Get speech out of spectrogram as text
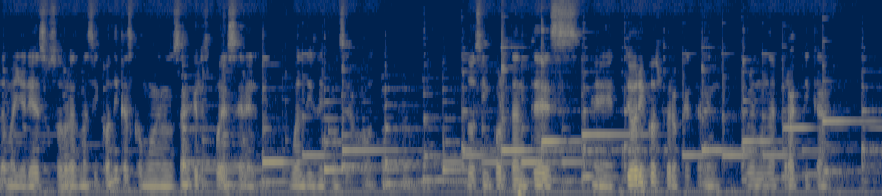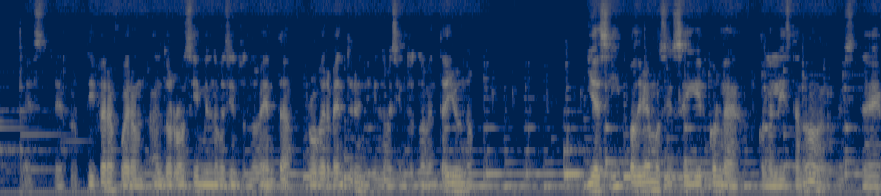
la mayoría de sus obras más icónicas, como en Los Ángeles puede ser el Walt Disney Concert Importantes eh, teóricos, pero que también tuvieron una práctica este, fructífera, fueron Aldo Rossi en 1990, Robert Venturi en 1991. Y así podríamos ir, seguir con la, con la lista, ¿no? Este,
